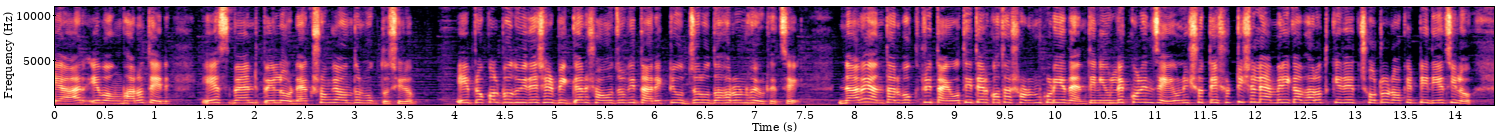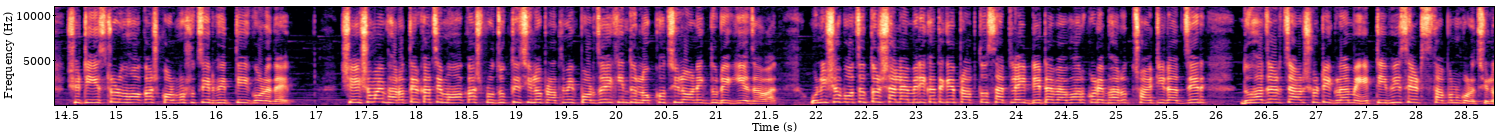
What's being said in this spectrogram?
এআর এবং ভারতের এস ব্যান্ড পেলোড একসঙ্গে অন্তর্ভুক্ত ছিল। এই প্রকল্প দুই দেশের বিজ্ঞান সহযোগিতার একটি উজ্জ্বল উদাহরণ হয়ে উঠেছে। নারায়ণ তার বক্তৃতায় অতীতের কথা স্মরণ করিয়ে দেন। তিনি উল্লেখ করেন যে, উনিশশো তেষট্টি সালে আমেরিকা ভারতকে যে ছোট রকেটটি দিয়েছিল, সেটি ইসরোর মহাকাশ কর্মসূচির ভিত্তি গড়ে দেয়। সেই সময় ভারতের কাছে মহাকাশ প্রযুক্তি ছিল প্রাথমিক পর্যায়ে, কিন্তু লক্ষ্য ছিল অনেক দূরে গিয়ে যাওয়ার। উনিশশো পঁচাত্তর সালে আমেরিকা থেকে প্রাপ্ত স্যাটেলাইট ডেটা ব্যবহার করে ভারত ছয়টি রাজ্যের দু গ্রামে টিভি সেট স্থাপন করেছিল।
